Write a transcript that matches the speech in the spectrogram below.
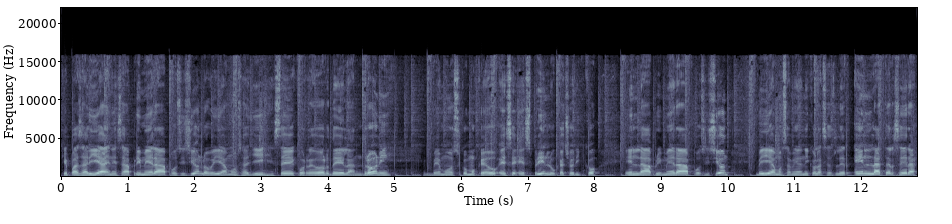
que pasaría en esa primera posición lo veíamos allí este corredor del Androni Vemos cómo quedó ese sprint. Luca Chorico en la primera posición. Veíamos también a Nicolás Sessler en la tercera.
